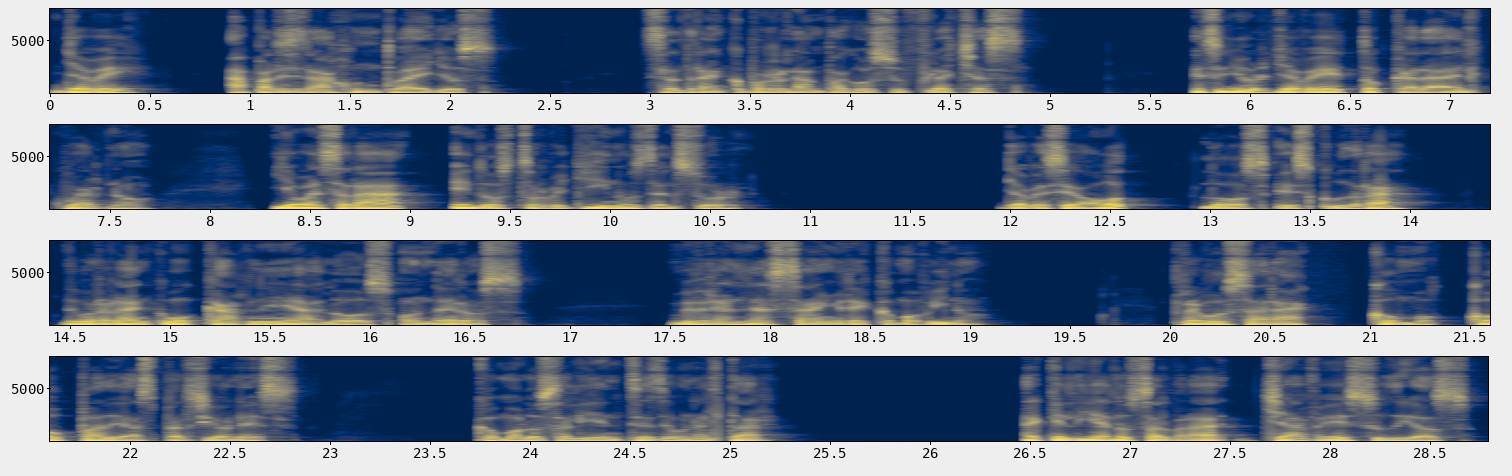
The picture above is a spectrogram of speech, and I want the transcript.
Yahvé aparecerá junto a ellos. Saldrán como relámpagos sus flechas. El Señor Yahvé tocará el cuerno y avanzará en los torbellinos del sur. Yahvé Seot los escudará, devorarán como carne a los honderos, beberán la sangre como vino, rebosará como copa de aspersiones como los salientes de un altar. Aquel día los salvará Yahvé su Dios.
